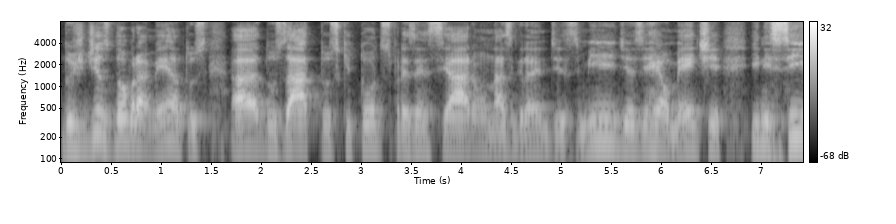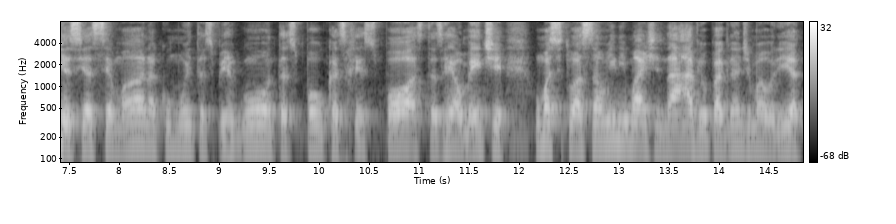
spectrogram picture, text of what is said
dos desdobramentos ah, dos atos que todos presenciaram nas grandes mídias e realmente inicia-se a semana com muitas perguntas, poucas respostas, realmente realmente uma situação inimaginável para a grande maioria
